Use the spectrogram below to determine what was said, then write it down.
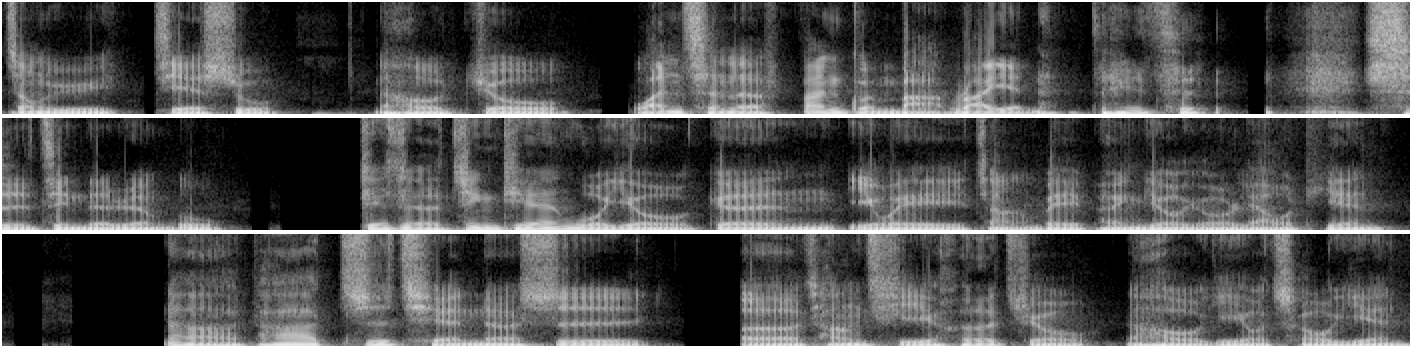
终于结束，然后就完成了翻滚吧，Ryan 这一次试镜的任务。接着，今天我有跟一位长辈朋友有聊天。那他之前呢是呃长期喝酒，然后也有抽烟，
